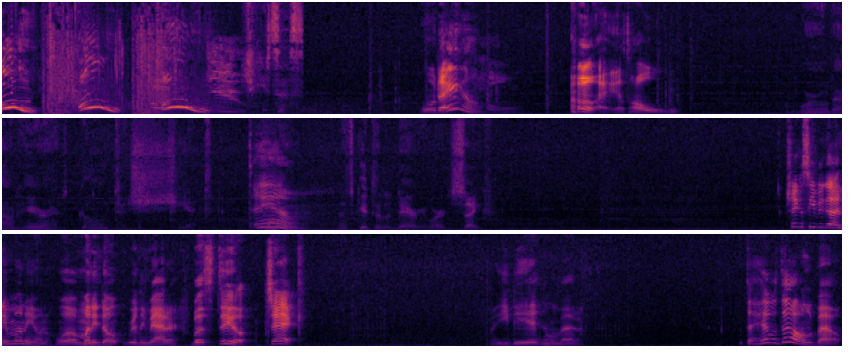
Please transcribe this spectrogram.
Oh! Oh! Oh! Jesus. Well, damn. Oh, asshole. The world out here has gone to shit. Damn. Hmm. Let's get to the dairy where it's safe. Check and see if you got any money on him. Well, money don't really matter, but still, check. He did. It don't matter. What the hell was that all about?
